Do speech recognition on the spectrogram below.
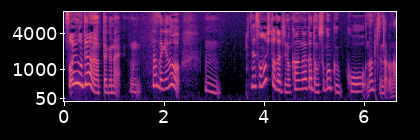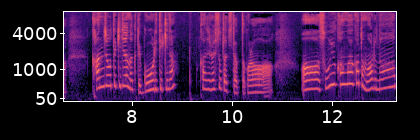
そういうのでは全くない。うん。なんだけど、うん。で、その人たちの考え方もすごくこう、なんて言うんだろうな。感情的じゃなくて合理的な感じの人たちだったから、ああそういう考え方もあるなっ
